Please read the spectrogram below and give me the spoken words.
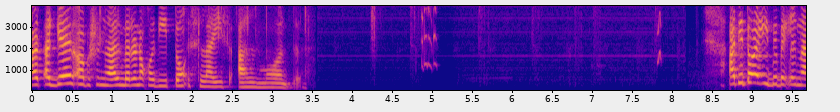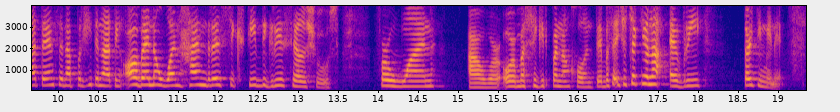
At again, optional, meron ako ditong slice almond. At ito ay ibibake lang natin sa napreheat nating oven ng 160 degrees Celsius for 1 hour or mas higit pa ng konti. Basta i-check nyo lang every 30 minutes.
